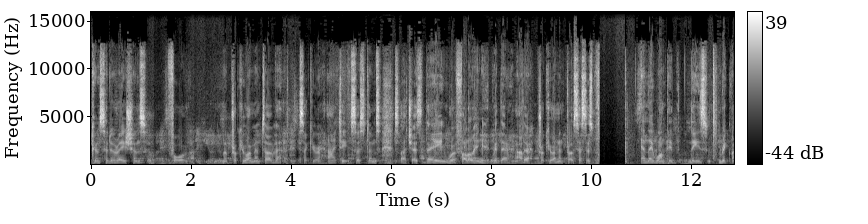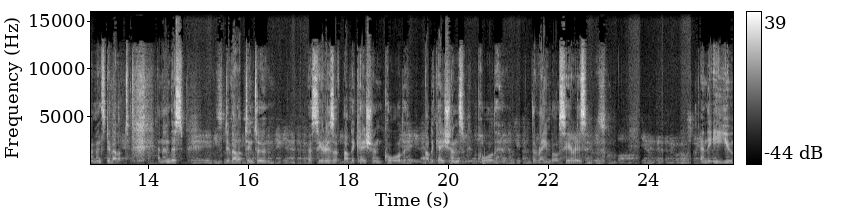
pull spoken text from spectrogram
considerations for procurement of secure IT systems, such as they were following with their other procurement processes and they wanted these requirements developed. And then this developed into a series of publication called publications called the Rainbow Series. And the EU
